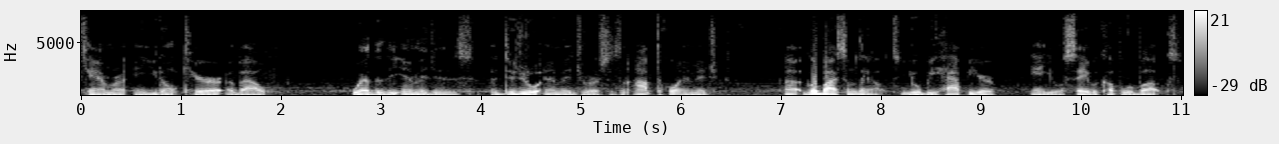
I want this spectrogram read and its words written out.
camera and you don't care about whether the image is a digital image versus an optical image, uh, go buy something else. You'll be happier and you'll save a couple of bucks,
